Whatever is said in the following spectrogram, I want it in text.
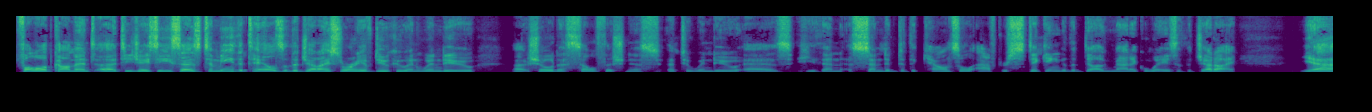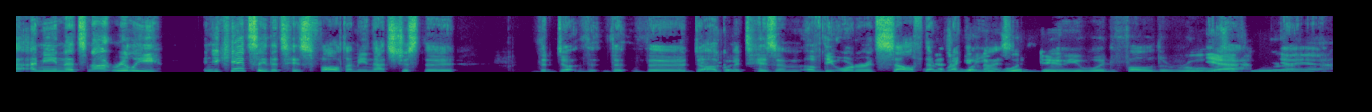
Follow up comment uh, TJC says, To me, the tales of the Jedi story of Dooku and Windu uh, showed a selfishness uh, to Windu as he then ascended to the council after sticking to the dogmatic ways of the Jedi. Yeah, I mean, that's not really, and you can't say that's his fault. I mean, that's just the. The, the the the That's what- dogmatism of the order itself that that's what you would do. You would follow the rules. Yeah, if you were, yeah yeah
